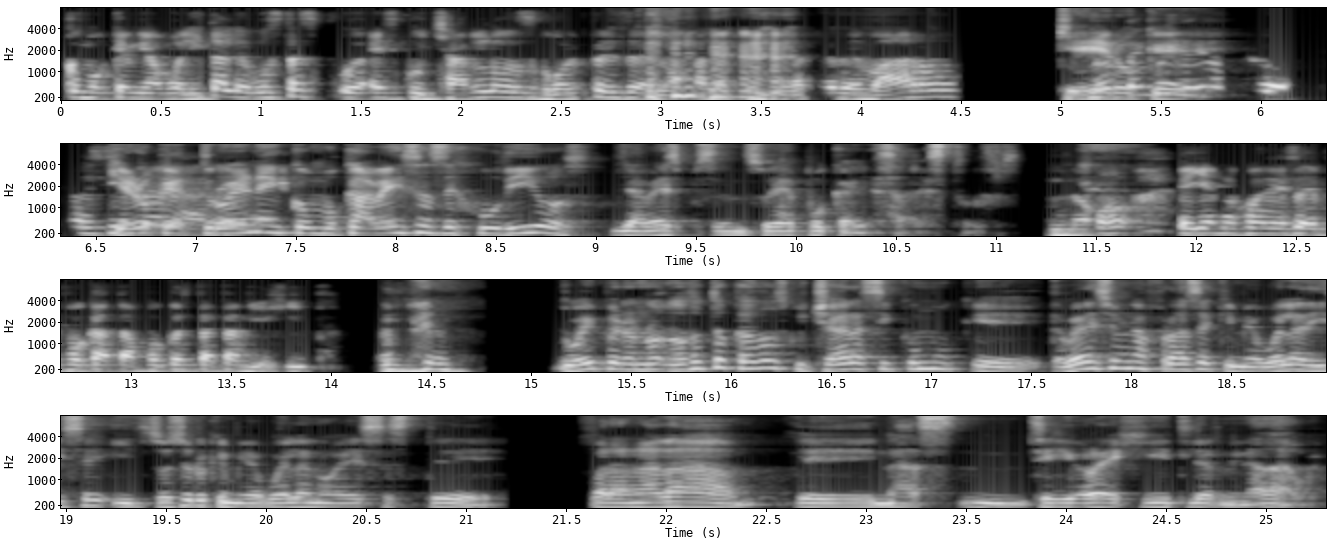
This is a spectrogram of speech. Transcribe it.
como que a mi abuelita le gusta escu- escuchar los golpes de la, la de barro. Quiero No que, idea, pues, quiero que la- truenen como cabezas de judíos. Ya ves, pues en su época, ya sabes tú. No, ella no fue de esa época, tampoco está tan viejita. Güey, pero no, no te ha tocado escuchar así como que. Te voy a decir una frase que mi abuela dice, y estoy seguro que mi abuela no es este. Para nada eh, nas- seguidora de Hitler ni nada, güey.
